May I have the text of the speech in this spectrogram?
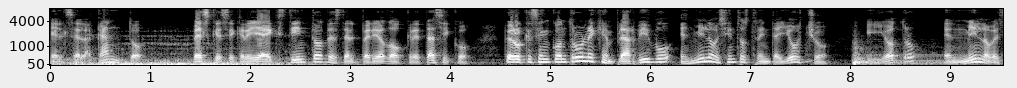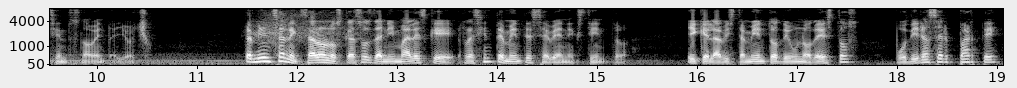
El celacanto, pez que se creía extinto desde el periodo Cretácico, pero que se encontró un ejemplar vivo en 1938 y otro en 1998. También se anexaron los casos de animales que recientemente se habían extinto, y que el avistamiento de uno de estos pudiera ser parte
